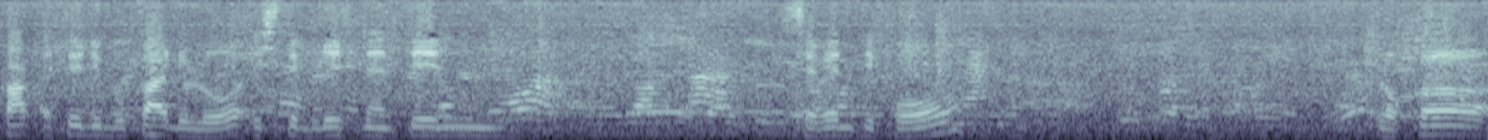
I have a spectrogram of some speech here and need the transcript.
park itu dibuka dulu established 1974 lokal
